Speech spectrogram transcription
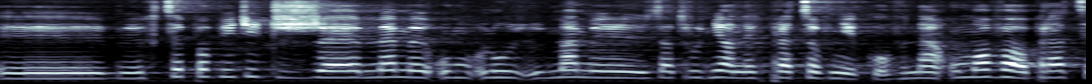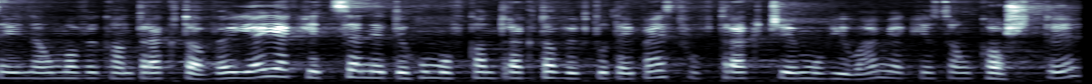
Yy, Chcę powiedzieć, że mamy, um, mamy zatrudnionych pracowników na umowę o pracę i na umowy kontraktowe. Ja jakie ceny tych umów kontraktowych tutaj Państwu w trakcie mówiłam, jakie są koszty.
